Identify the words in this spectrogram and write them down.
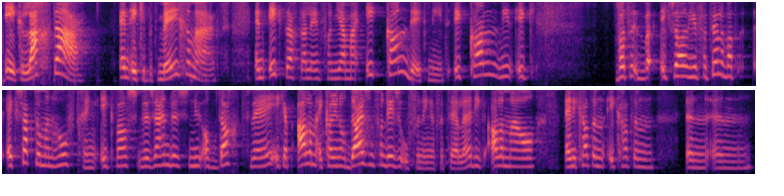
Ik lach daar. En ik heb het meegemaakt. En ik dacht alleen van, ja, maar ik kan dit niet. Ik kan niet, ik... Wat, ik zal je vertellen wat exact door mijn hoofd ging. Ik was, we zijn dus nu op dag twee. Ik, heb allemaal, ik kan je nog duizend van deze oefeningen vertellen. Die ik allemaal. En ik had een, ik had een, een, een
